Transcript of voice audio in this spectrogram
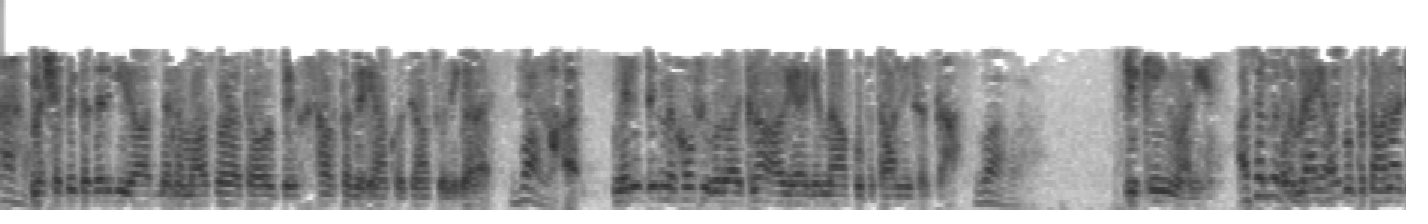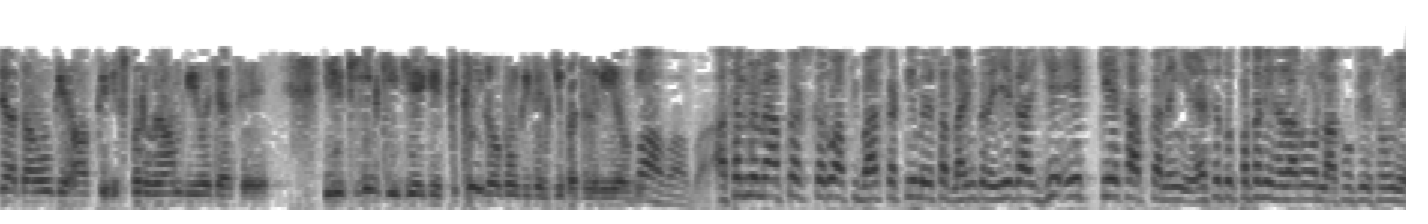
ہاں، ہاں۔ میں شب قدر کی رات میں نماز پڑھا تھا اور بے صاف تھا میری آنکھوں سے آنسو نکل آئے۔ میرے دل میں خوفی خدا اتنا آ گیا ہے کہ میں آپ کو بتا نہیں سکتا۔ یقین مانیے اصل میں میں آپ کو بتانا چاہتا ہوں کہ آپ کے اس پروگرام کی وجہ سے یقین کیجیے کہ کتنے لوگوں کی زندگی بدل گئی ہوگی۔ واہ واہ واہ۔ اصل میں میں آپ کا عرض کروں آپ کی بات کرتی ہے میرے ساتھ لائن پہ رہیے گا۔ یہ ایک کیس آپ کا نہیں ہے ایسے تو پتہ نہیں ہزاروں اور لاکھوں کیس ہوں گے۔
